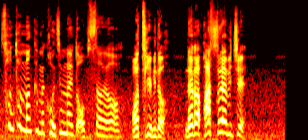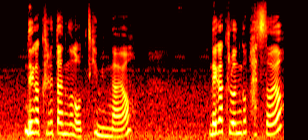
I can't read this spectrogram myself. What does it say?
손톱만큼의 거짓말도 없어요. 어떻게 믿어? 내가 봤어야 믿지. 내가 그랬다는 건 어떻게 믿나요? 내가 그러는 거 봤어요?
